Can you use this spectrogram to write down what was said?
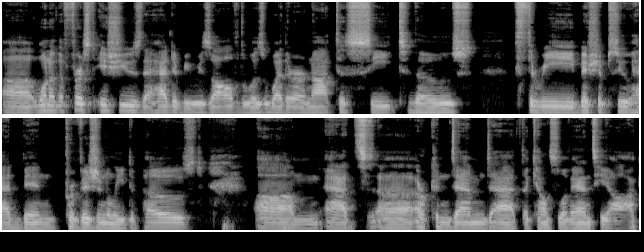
uh, one of the first issues that had to be resolved was whether or not to seat those three bishops who had been provisionally deposed um, at uh, or condemned at the Council of Antioch.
